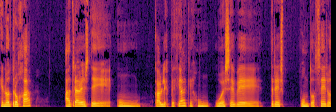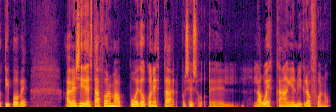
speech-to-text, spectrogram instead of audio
en otro hub a través de un cable especial que es un USB 3.0 tipo B. A ver si de esta forma puedo conectar, pues eso, la webcam y el micrófono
